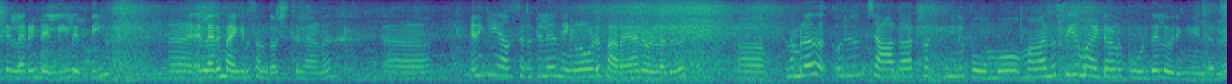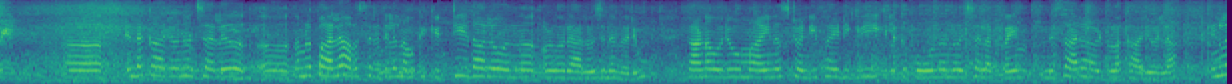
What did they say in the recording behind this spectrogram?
സേഫായിട്ട് എല്ലാവരും ഡൽഹിയിലെത്തി. എല്ലാവരും ഭയങ്കര സന്തോഷത്തിലാണ്. എനിക്ക് ഈ അവസരത്തിൽ നിങ്ങളോട് പറയാനുള്ളത് നമ്മൾ ഒരു ചാദാ ട്രക്കിങ്ങിന് പോകുമ്പോൾ മാനസികമായിട്ടാണ് കൂടുതൽ ഒരുങ്ങേണ്ടത്. എന്താ കാര്യമെന്ന് വെച്ചാൽ നമ്മൾ പല അവസരത്തിലും നമുക്ക് കിറ്റ് ചെയ്താലോ എന്ന് ഉള്ളൊരു ആലോചന വരും. കാരണം ഒരു മൈനസ് ട്വന്റി ഫൈവ് ഡിഗ്രിയിലൊക്കെ പോകുന്നതെന്ന് വെച്ചാൽ അത്രയും നിസ്സാരമായിട്ടുള്ള കാര്യമല്ല. നിങ്ങൾ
